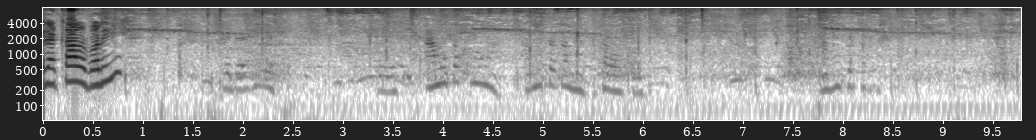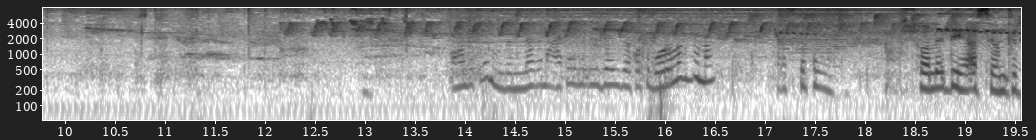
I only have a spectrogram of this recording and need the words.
এটা কার বাড়ি? সলে দিয়ে আসছে অন্তর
